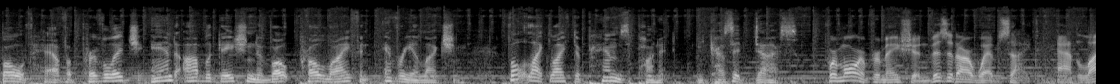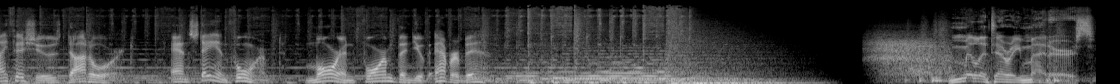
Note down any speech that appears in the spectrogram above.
both have a privilege and obligation to vote pro life in every election. Vote like life depends upon it, because it does. For more information, visit our website at lifeissues.org and stay informed, more informed than you've ever been. Military Matters.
